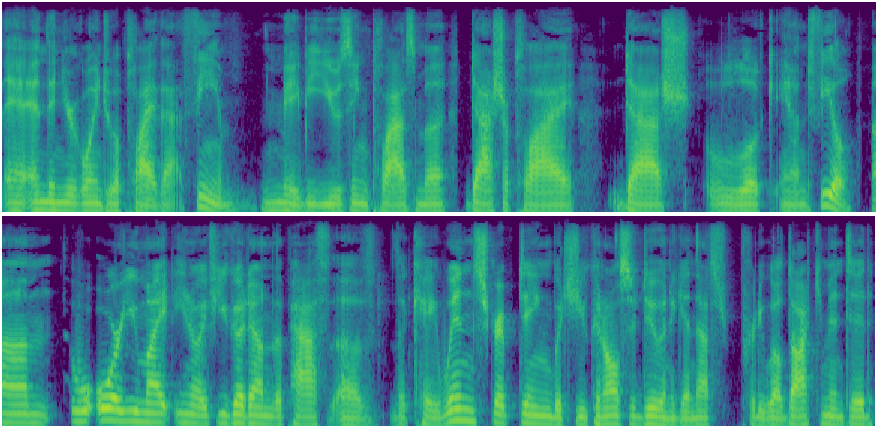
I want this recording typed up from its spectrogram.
and then you're going to apply that theme, maybe using Plasma dash apply dash look and feel. Um, or you might, you know, if you go down the path of the kwin scripting, which you can also do, and again, that's pretty well documented,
